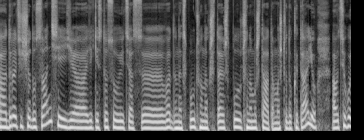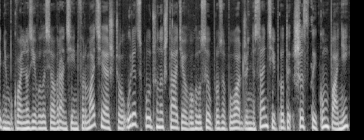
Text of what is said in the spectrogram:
До речі, щодо санкцій, е, які стосуються е, введених сполучених сполученими штатами щодо Китаю. А от сьогодні буквально з'явилася вранці інформація, що уряд Сполучених Штатів оголосив про запровадження санкцій проти шести компаній,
